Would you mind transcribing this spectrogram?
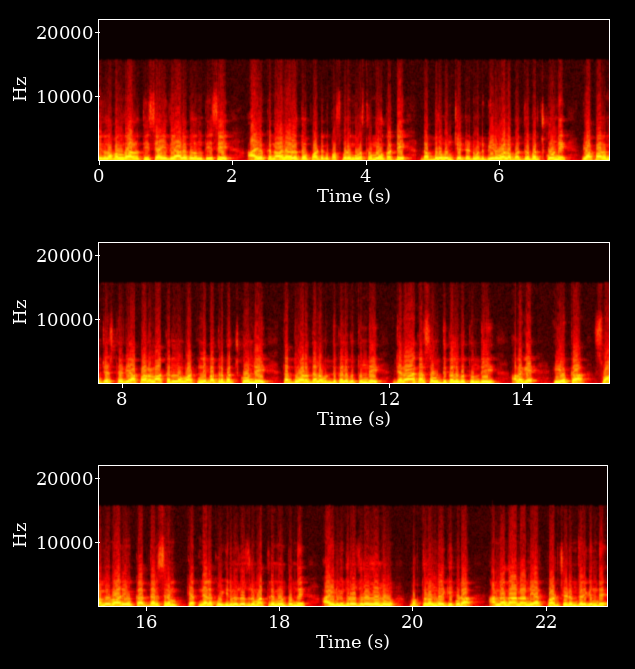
ఐదు లవంగాలు తీసి ఐదు యాలకులను తీసి ఆ యొక్క నాణ్యాలతో పాటుగా పసుపు రంగు వస్త్రంలో కట్టి డబ్బులు ఉంచేటటువంటి బీరువాలో భద్రపరచుకోండి. వ్యాపారం చేస్తే వ్యాపార లాకర్లో వాటిని భద్రపరచుకోండి. తద్వారా ధన వృద్ధి కలుగుతుంది జనాకర్ష వృద్ధి కలుగుతుంది. అలాగే ఈ యొక్క స్వామివారి యొక్క దర్శనం కె- నెలకు ఎనిమిది రోజులు మాత్రమే ఉంటుంది. ఆ ఎనిమిది రోజులలోనూ భక్తులందరికీ కూడా అన్నదానాన్ని ఏర్పాటు చేయడం జరిగింది.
